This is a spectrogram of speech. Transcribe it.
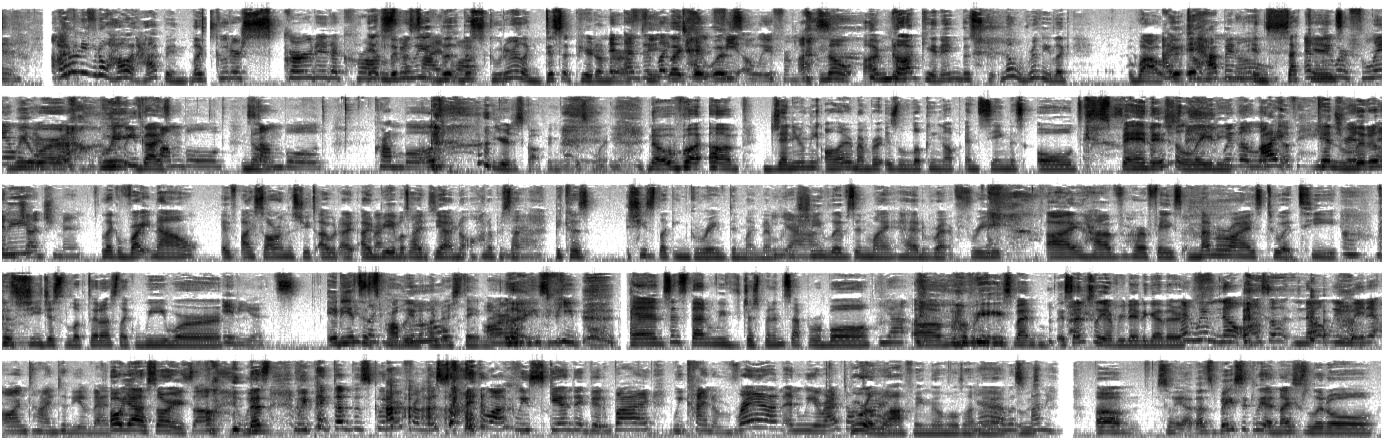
I don't even know how it happened. Like Scooter skirted across it literally the the, the, scooter like disappeared under it our ended feet. like, ten it was feet away from us. no, I'm not kidding. The sco- no, really like. Wow, I it, it happened know. in seconds. And we were flailing We were- around. we- we guys, fumbled, no. stumbled, crumbled. You're just copying me at this point. No, but um, genuinely, all I remember is looking up and seeing this old Spanish lady. With a look I of can hatred literally, and judgment. like right now, if I saw her on the streets, I would, I, I'd be able to, Recognize yeah, no, hundred percent, because she's like engraved in my memory. Yeah. She lives in my head rent free. I have her face memorized to a T because Uh-huh. she just looked at us like we were Idiots. Idiots. She's Is like, probably an understatement. Are these people? and since then, we've just been inseparable. Yeah. Um, we spent essentially every day together. and we no also no we made it on time to the event. oh yeah, sorry. So we, That's- we picked up the scooter from the sidewalk. We scanned it goodbye. We kind of ran and we arrived on time. we were time. laughing the whole time. Yeah, Yeah, it was funny. Um. So yeah, that's basically a nice little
